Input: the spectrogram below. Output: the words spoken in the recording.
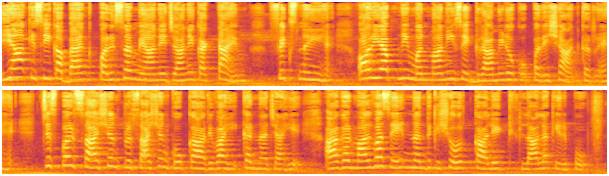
यहाँ किसी का बैंक परिसर में आने जाने का टाइम फिक्स नहीं है और ये अपनी मनमानी से ग्रामीणों को परेशान कर रहे हैं, जिस पर शासन प्रशासन को कार्यवाही करना चाहिए। आगर मालवा से नंदकिशोर, कालेट, लाला की रिपोर्ट।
